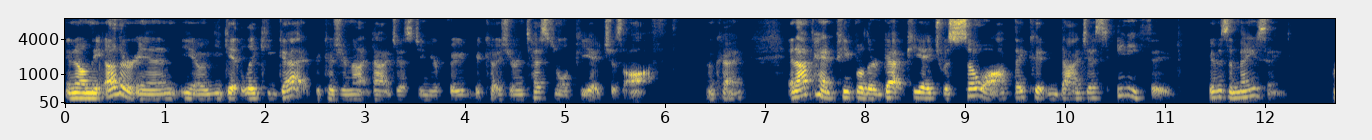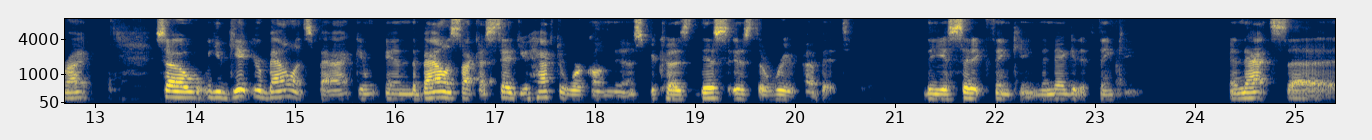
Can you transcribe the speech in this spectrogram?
And on the other end you know you get leaky gut because you're not digesting your food because your intestinal ph is off okay? And i've had people their gut ph was so off they couldn't digest any food. It was amazing right? So you get your balance back and, and the balance like i said you have to work on this because this is the root of it the acidic thinking, the negative thinking. And that's, uh,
